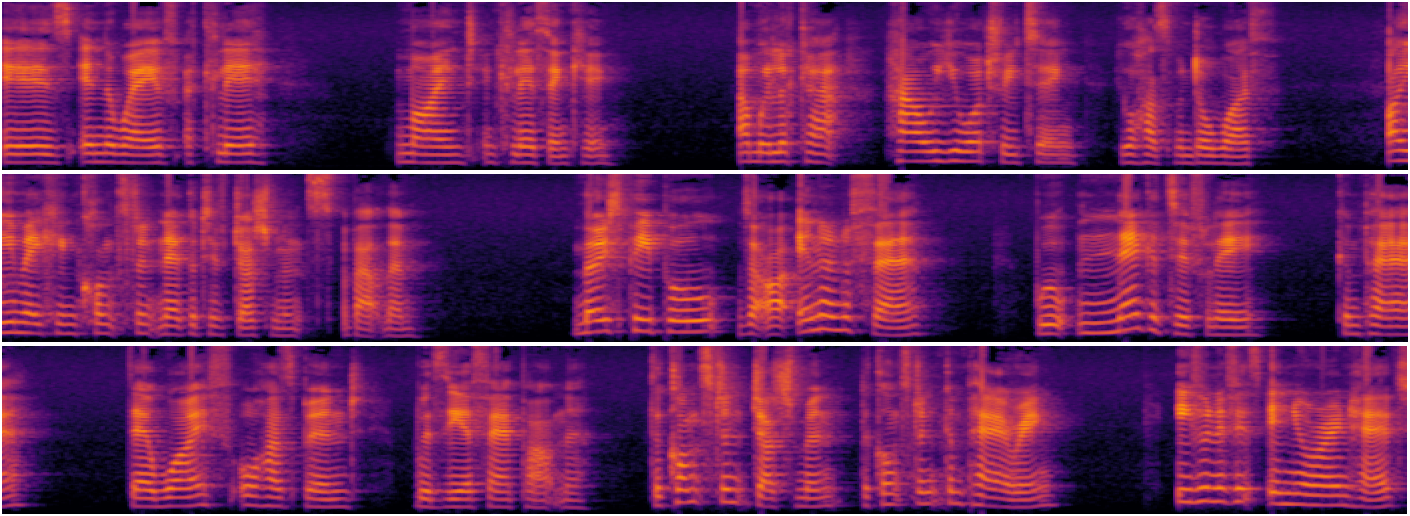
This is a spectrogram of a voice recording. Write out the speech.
is in the way of a clear mind and clear thinking. And we look at how you are treating your husband or wife. Are you making constant negative judgments about them? Most people that are in an affair will negatively compare their wife or husband with the affair partner. The constant judgment, the constant comparing, even if it's in your own head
